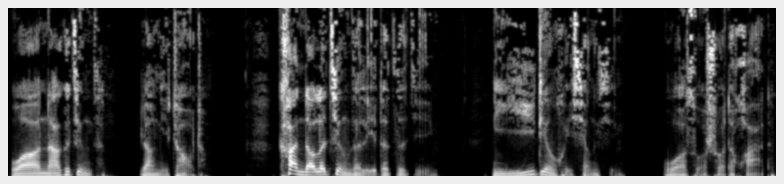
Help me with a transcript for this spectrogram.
我拿个镜子让你照照，看到了镜子里的自己，你一定会相信我所说的话的。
